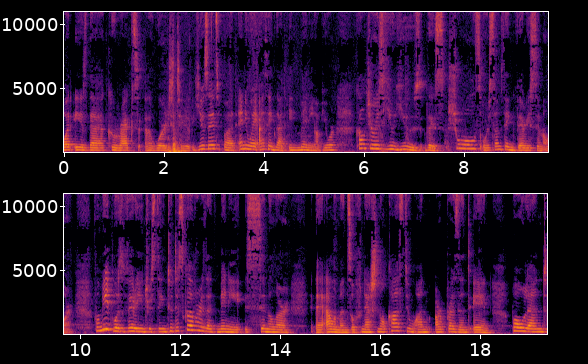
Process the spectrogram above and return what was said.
what is the correct uh, word to use it but anyway i think that in many of your cultures you use these shawls or something very similar. For me it was very interesting to discover that many similar uh, elements of national costume are present in Poland,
